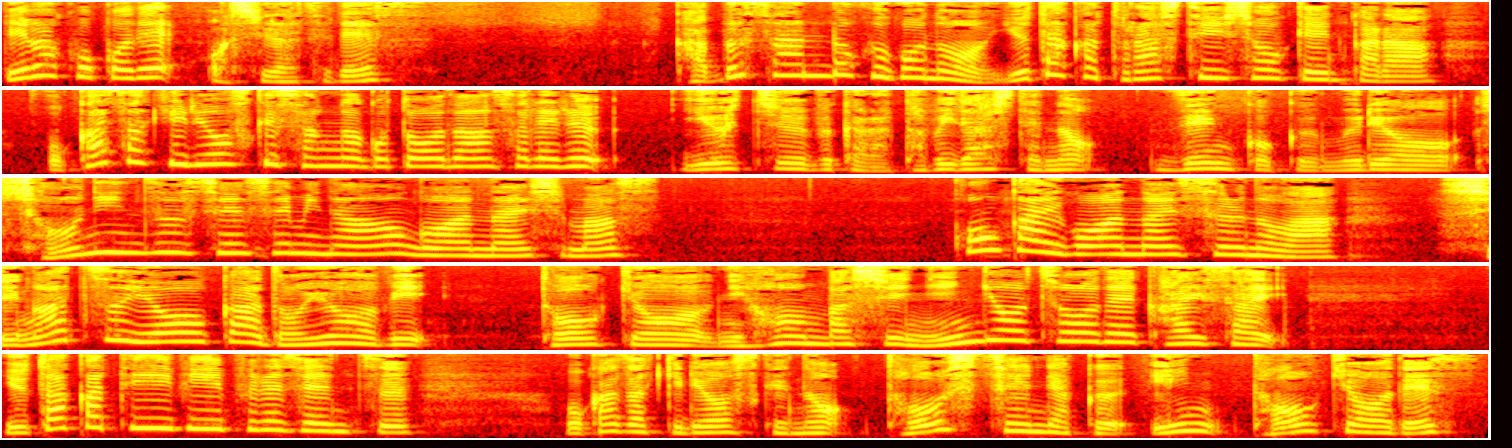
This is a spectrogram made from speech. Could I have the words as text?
ではここでお知らせです。株365の豊かトラスティー証券から岡崎良介さんがご登壇される YouTube から飛び出しての全国無料少人数制セミナーをご案内します。今回ご案内するのは、4月8日土曜日、東京日本橋人形町で開催、豊か TV プレゼンツ、岡崎良介の投資戦略 in 東京です。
